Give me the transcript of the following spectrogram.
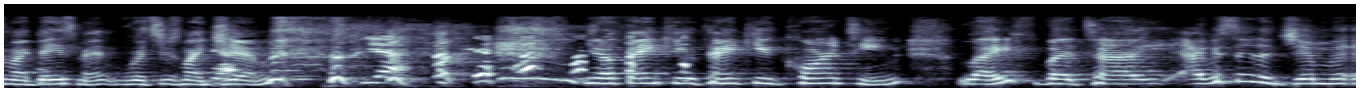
in my basement, which is my yeah. gym. Yeah. you know, thank you, thank you, quarantine life. But uh, I would say the gym,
